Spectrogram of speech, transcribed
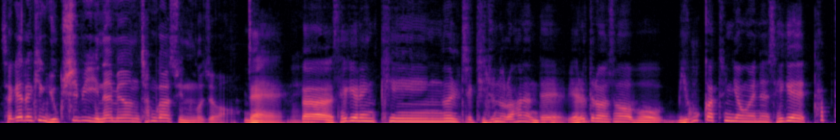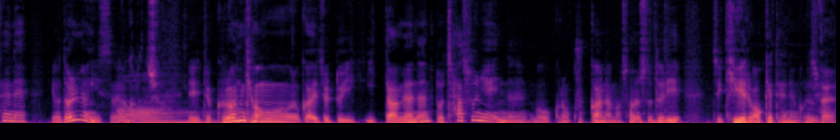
세계 랭킹 60위 이내면 참가할 수 있는 거죠. 네. 네. 그러니까 세계 랭킹을 이제 기준으로 하는데 예를 들어서 뭐 미국 같은 경우에는 세계 top 10에 8명이 있어요. 그렇죠. 예, 그런 경우가 이제 또 있- 있다면은 또 차순위에 있는 뭐 그런 국가나 뭐 선수들이 이제 기회를 얻게 되는 거죠. 네.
